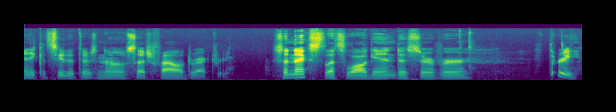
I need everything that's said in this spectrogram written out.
And you can see that there's no such file directory. So next, let's log in to server 3.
